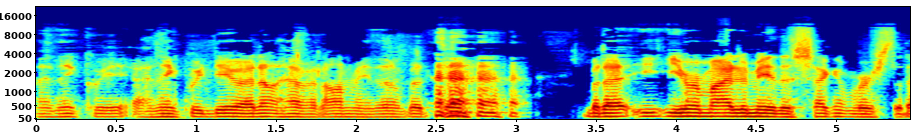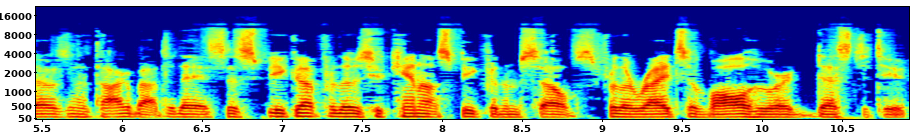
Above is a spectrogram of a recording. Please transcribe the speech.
I think we I think we do. I don't have it on me though, but uh, but uh, you reminded me of the second verse that I was going to talk about today. It says, "Speak up for those who cannot speak for themselves, for the rights of all who are destitute.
